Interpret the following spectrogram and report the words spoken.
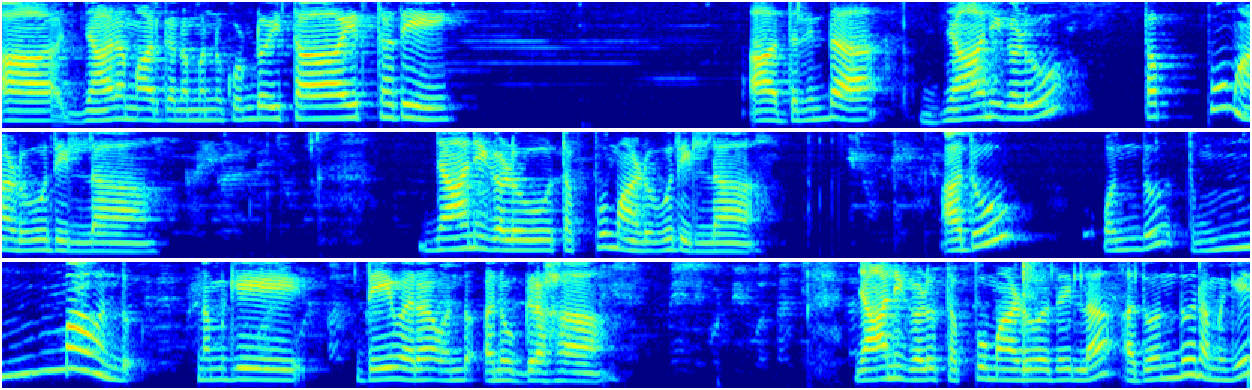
ಆ ಜ್ಞಾನ ಮಾರ್ಗ ನಮ್ಮನ್ನು ಕೊಂಡೊಯ್ತಾ ಇರ್ತದೆ. ಆದ್ದರಿಂದ ಜ್ಞಾನಿಗಳು ತಪ್ಪು ಮಾಡುವುದಿಲ್ಲ. ಜ್ಞಾನಿಗಳು ತಪ್ಪು ಮಾಡುವುದಿಲ್ಲ. ಅದು ಒಂದು ತುಂಬ ಒಂದು ನಮಗೆ ದೇವರ ಒಂದು ಅನುಗ್ರಹ. ಜ್ಞಾನಿಗಳು ತಪ್ಪು ಮಾಡುವುದಿಲ್ಲ. ಅದೊಂದು ನಮಗೆ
